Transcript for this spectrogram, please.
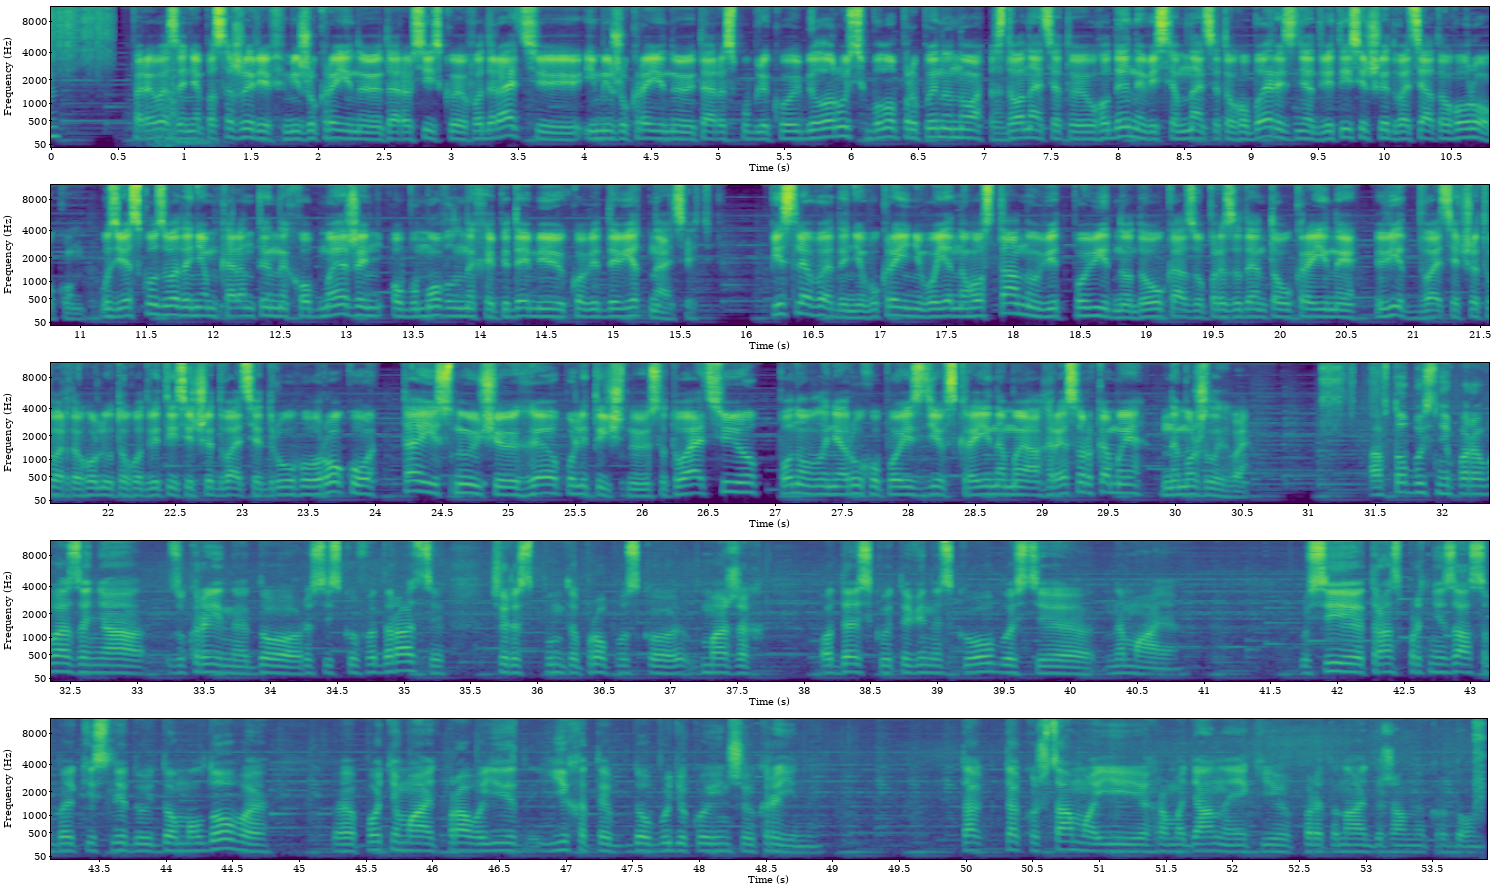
Перевезення пасажирів між Україною та Російською Федерацією і між Україною та Республікою Білорусь було припинено з 12 години 18 березня 2020 року у зв'язку з веденням карантинних обмежень, обумовлених епідемією COVID-19. Після введення в Україні воєнного стану відповідно до указу президента України від 24 лютого 2022 року та існуючою геополітичною ситуацією поновлення руху поїздів з країнами-агресорками неможливе. Автобусні перевезення з України до Російської Федерації через пункти пропуску в межах Одеської та Вінницької області немає. Усі транспортні засоби, які слідують до Молдови, потім мають право їхати до будь-якої іншої країни. Так, також само і громадяни, які перетинають державний кордон.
